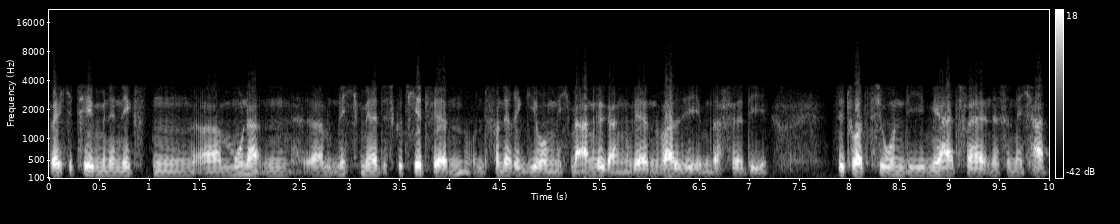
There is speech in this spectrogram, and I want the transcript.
welche Themen in den nächsten äh, Monaten äh, nicht mehr diskutiert werden und von der Regierung nicht mehr angegangen werden, weil sie eben dafür die Situation die Mehrheitsverhältnisse nicht hat.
